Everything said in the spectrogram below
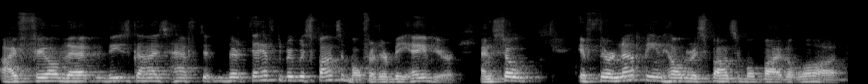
I feel that these guys have to they have to be responsible for their behavior. And so if they're not being held responsible by the law,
